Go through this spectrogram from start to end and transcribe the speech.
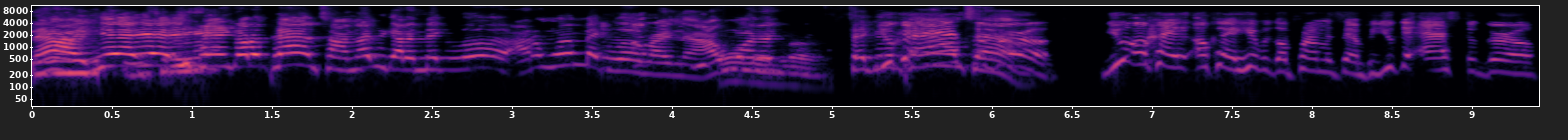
Now, Mhm. yeah, yeah, you Mhm. can't go to Pound Town. Now you got to make love. I don't want to make love right now. I want to take you You to can Pound ask a girl. You okay? Okay, here we go. Prime example. You can ask a girl.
